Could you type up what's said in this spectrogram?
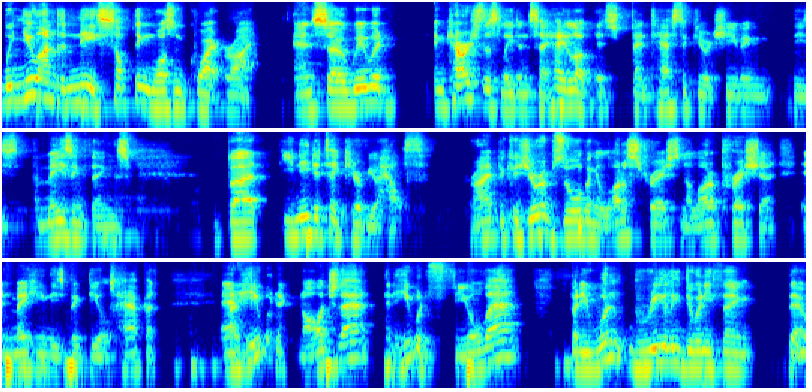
we knew underneath something wasn't quite right. And so we would encourage this leader and say, hey, look, it's fantastic. You're achieving these amazing things, but you need to take care of your health right? Because you're absorbing a lot of stress and a lot of pressure in making these big deals happen. And he would acknowledge that and he would feel that. but he wouldn't really do anything that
